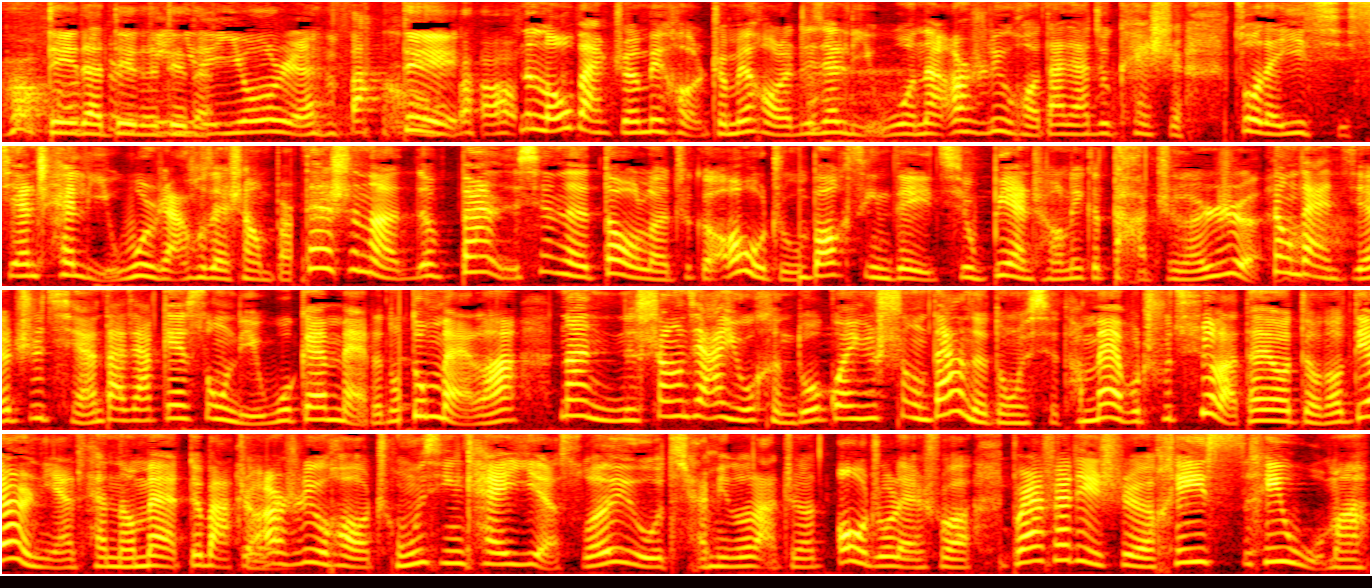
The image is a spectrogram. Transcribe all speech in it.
对的 对的对的你的佣人发红对包，，那老板准备好准备好了这些礼物，那二十六号大家就开始坐在一起，先拆礼物，然后再上班。但是呢，这搬现在到了这个澳洲，Boxing Day 就变成了一个打折日。圣诞节之前，大家该送礼物、该买的东都买了，那你商家有很多关于圣诞的东西，他卖不出去了，但要等到第二年才能卖，对吧？这二十六号重新开业，所有产品都打折。澳洲来说，Black Friday 是黑四黑五嘛，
